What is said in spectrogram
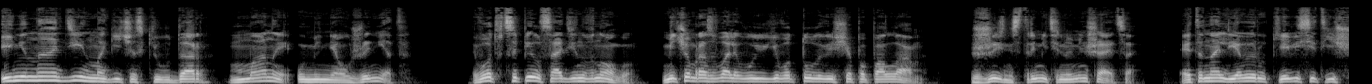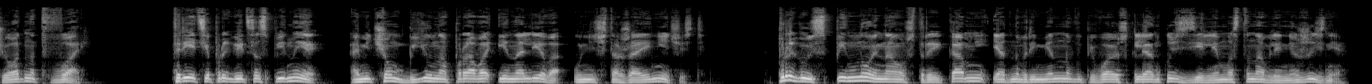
И ни на один магический удар маны у меня уже нет. Вот вцепился один в ногу. Мечом разваливаю его туловище пополам. Жизнь стремительно уменьшается. Это на левой руке висит еще одна тварь. Третья прыгает со спины, а мечом бью направо и налево, уничтожая нечисть. Прыгаю спиной на острые камни и одновременно выпиваю склянку с зельем восстановления жизни.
